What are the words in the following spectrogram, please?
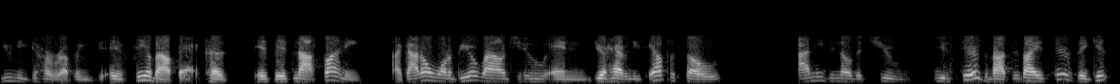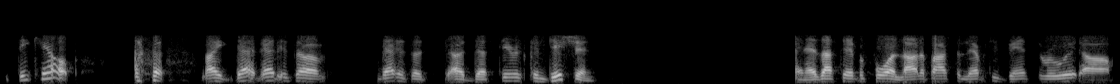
you need to hurry up and, and see about that because it's it's not funny. Like I don't want to be around you and you're having these episodes. I need to know that you you're serious about this. Like seriously, get seek help. like that that is a that is a, a the serious condition. And as I said before, a lot of our celebrities been through it. Um,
